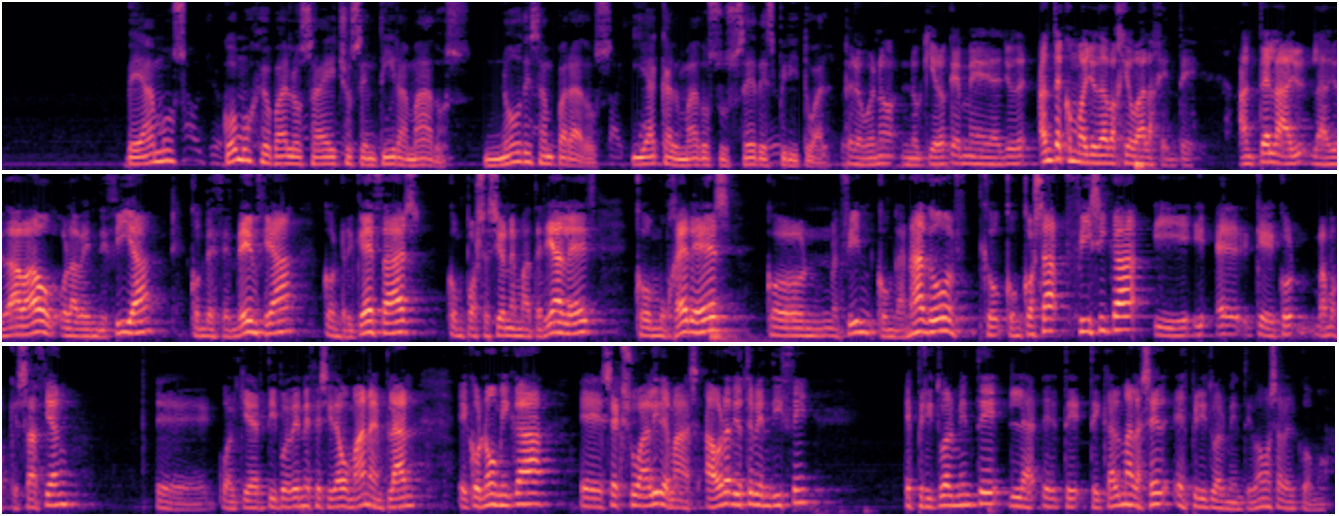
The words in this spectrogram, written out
Veamos cómo Jehová los ha hecho sentir amados, no desamparados, y ha calmado su sed espiritual. Pero bueno, no quiero que me ayude. Antes, ¿cómo ayudaba Jehová a la gente? Antes la, ayu- la ayudaba o, la bendecía con descendencia, con riquezas, con posesiones materiales, con mujeres, con, en fin, con ganado, con, cosas físicas y, eh, que, vamos, que sacian eh, cualquier tipo de necesidad humana, en plan económica, eh, sexual y demás. Ahora Dios te bendice espiritualmente, la- eh, te, te calma la sed espiritualmente. Vamos a ver cómo.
